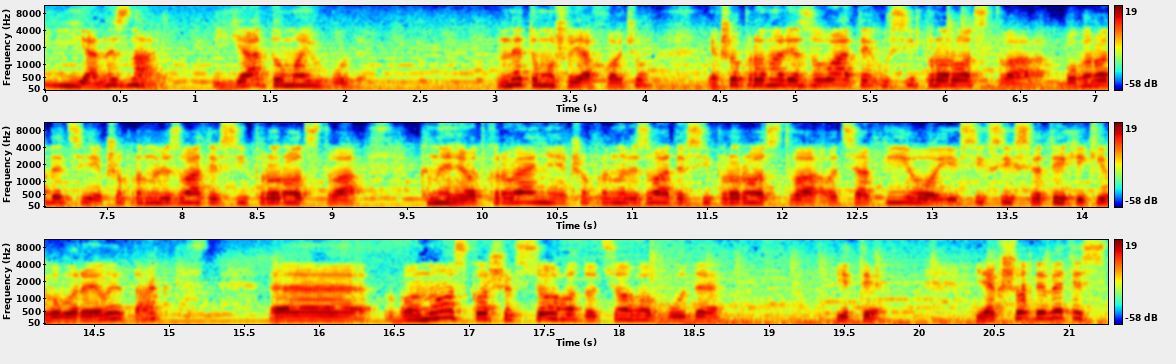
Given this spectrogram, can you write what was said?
Я не знаю. Я думаю, буде. Не тому, що я хочу. Якщо проаналізувати усі пророцтва Богородиці, якщо проаналізувати всі пророцтва книги Откровення, якщо проаналізувати всі пророцтва отця Піо і всіх всіх святих, які говорили, так, е, воно скорше всього до цього буде іти. Якщо дивитись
